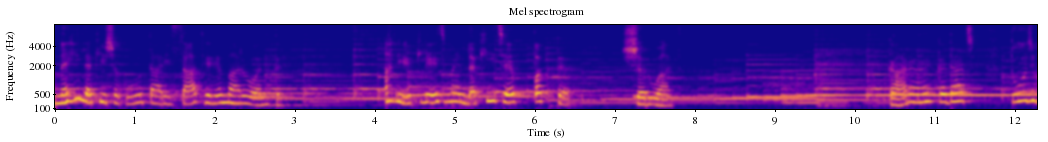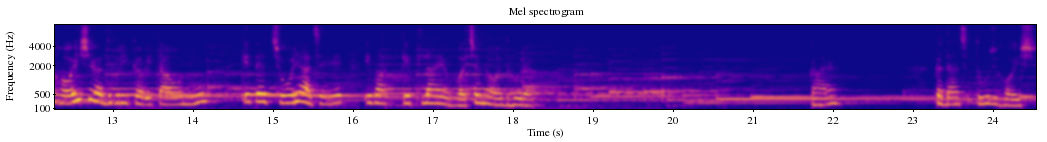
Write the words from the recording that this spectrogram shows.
નહીં લખી શકું તારી સાથે મારો અંત. અને એટલે જ મેં લખી છે ફક્ત શરૂઆત. કારણ કદાચ તું જ હોય છે અધૂરી કવિતાઓનું કે તે છોડ્યા છે એવા કેટલાય વચનો અધૂરા. કારણ કદાચ તું જ હોઈશ.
